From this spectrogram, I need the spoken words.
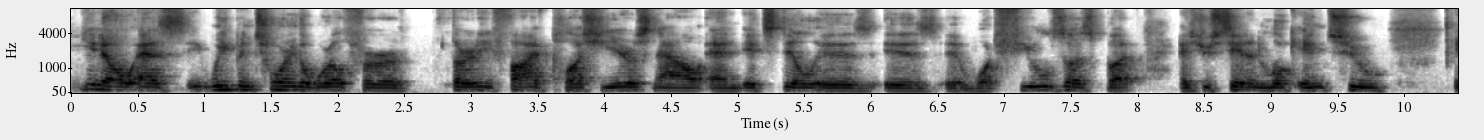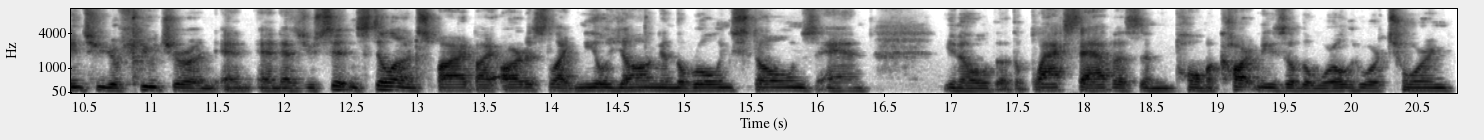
you know, as we've been touring the world for 35 plus years now, and it still is is uh, what fuels us. But as you sit and look into into your future, and and and as you sit and still are inspired by artists like Neil Young and the Rolling Stones and you know, the, the Black Sabbaths and Paul McCartney's of the world who are touring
